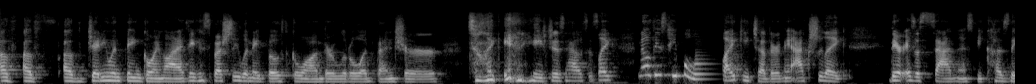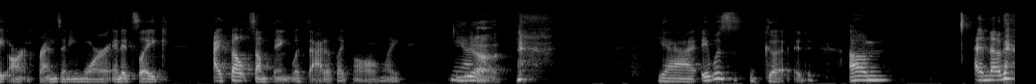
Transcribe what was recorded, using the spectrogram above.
of of of genuine thing going on. I think especially when they both go on their little adventure to like Anne Heche's house. It's like no, these people like each other, and they actually like there is a sadness because they aren't friends anymore, and it's like I felt something with that of like oh like yeah, yeah, it was good. Um, another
